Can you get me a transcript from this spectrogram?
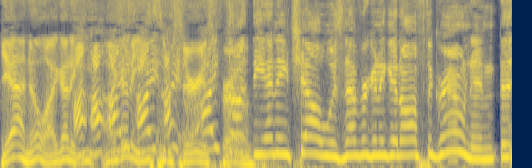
Yeah, no, I gotta eat. I, gotta eat some serious I thought the NHL was never going to get off the ground, and Well-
